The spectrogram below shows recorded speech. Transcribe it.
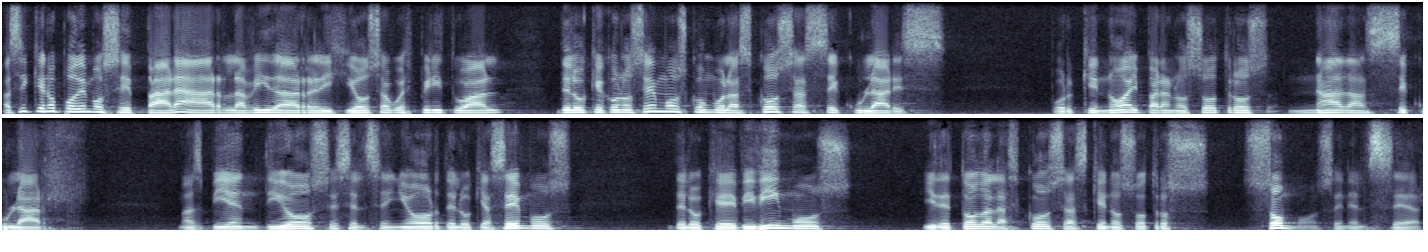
Así que no podemos separar la vida religiosa o espiritual de lo que conocemos como las cosas seculares, porque no hay para nosotros nada secular. Más bien Dios es el Señor de lo que hacemos, de lo que vivimos y de todas las cosas que nosotros somos en el ser.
